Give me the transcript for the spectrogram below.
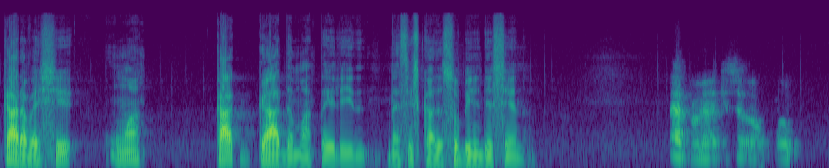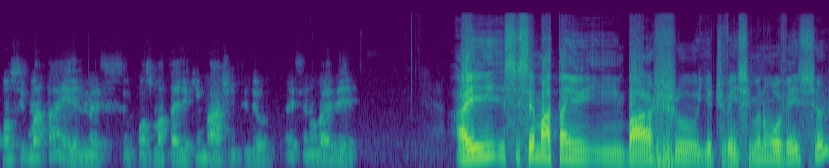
Cara, vai ser uma cagada matar ele nessa escada subindo e descendo. É, o problema é que eu, eu- consigo matar ele, mas eu posso matar ele aqui embaixo, entendeu? Aí você não vai ver. Aí, se você matar em- embaixo e eu tiver em cima, eu não vou ver. Se eu-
